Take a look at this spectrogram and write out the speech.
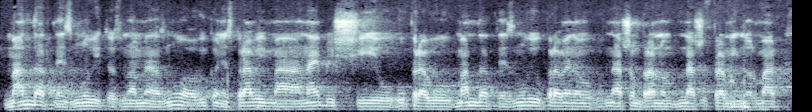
mandátnej zmluvy, to znamená zmluva o výkone správy má najbližšiu úpravu mandátnej zmluvy upravenú v, našom právnom, v našich právnych normách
